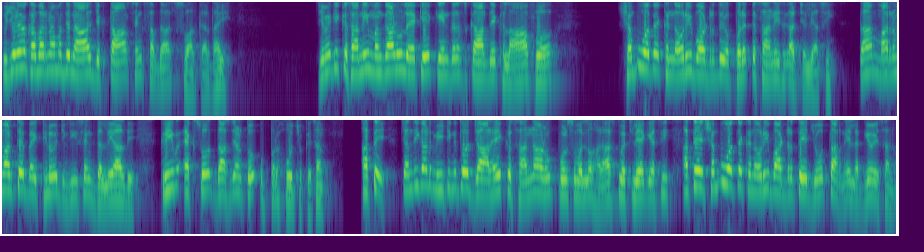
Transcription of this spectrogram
ਤੋ ਜੁੜਿਓ ਖਬਰਨਾਮਾ ਦੇ ਨਾਲ ਜਗਤਾਰ ਸਿੰਘ ਸਭ ਦਾ ਸਵਾਗਤ ਕਰਦਾ ਹੈ ਜਿਵੇਂ ਕਿ ਕਿਸਾਨੀ ਮੰਗਾਂ ਨੂੰ ਲੈ ਕੇ ਕੇਂਦਰ ਸਰਕਾਰ ਦੇ ਖਿਲਾਫ ਸ਼ੰਭੂ ਅਤੇ ਖਨੌਰੀ ਬਾਰਡਰ ਦੇ ਉੱਪਰ ਕਿਸਾਨੀ ਸੰਘਰਸ਼ ਚੱਲਿਆ ਸੀ। ਤਾਂ ਮਰਨ ਵਰ ਤੇ ਬੈਠੇ ਹੋਏ ਜਗਜੀਤ ਸਿੰਘ ਡੱਲੇਵਾਲ ਦੇ ਕਰੀਬ 110 ਦਿਨ ਤੋਂ ਉੱਪਰ ਹੋ ਚੁੱਕੇ ਸਨ। ਅਤੇ ਚੰਡੀਗੜ੍ਹ ਮੀਟਿੰਗ ਤੋਂ ਜਾ ਰਹੇ ਕਿਸਾਨਾਂ ਨੂੰ ਪੁਲਿਸ ਵੱਲੋਂ ਹਿਰਾਸਤ ਵਿੱਚ ਲਿਆ ਗਿਆ ਸੀ ਅਤੇ ਸ਼ੰਭੂ ਅਤੇ ਖਨੌਰੀ ਬਾਰਡਰ ਤੇ ਜੋ ਧਰਨੇ ਲੱਗੇ ਹੋਏ ਸਨ,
